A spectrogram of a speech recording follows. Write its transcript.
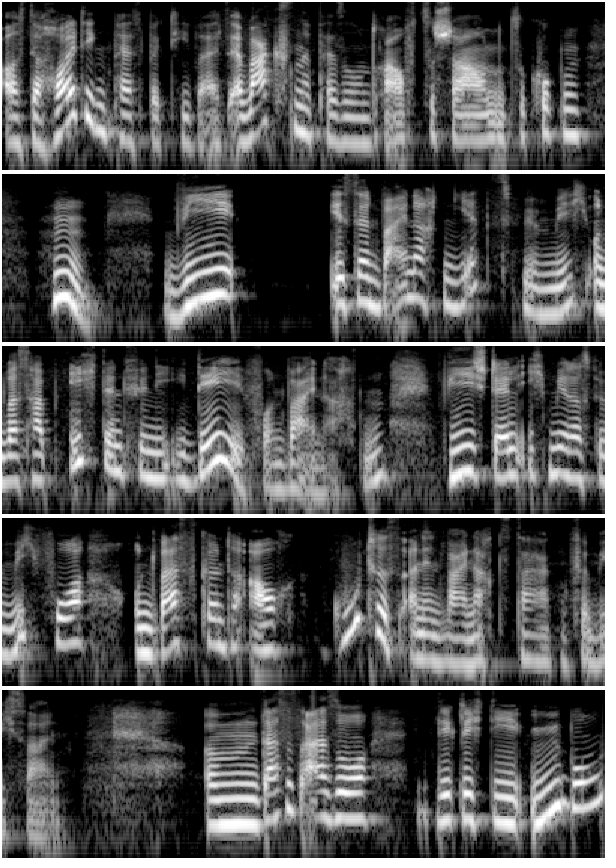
aus der heutigen Perspektive als erwachsene Person draufzuschauen und zu gucken, hm, wie ist denn Weihnachten jetzt für mich und was habe ich denn für eine Idee von Weihnachten? Wie stelle ich mir das für mich vor und was könnte auch Gutes an den Weihnachtstagen für mich sein? Ähm, Das ist also wirklich die Übung,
